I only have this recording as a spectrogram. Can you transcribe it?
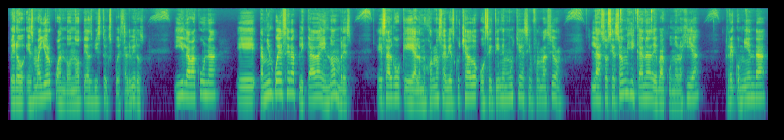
pero es mayor cuando no te has visto expuesta al virus. Y la vacuna eh, también puede ser aplicada en hombres. Es algo que a lo mejor no se había escuchado o se tiene mucha desinformación. La Asociación Mexicana de Vacunología recomienda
